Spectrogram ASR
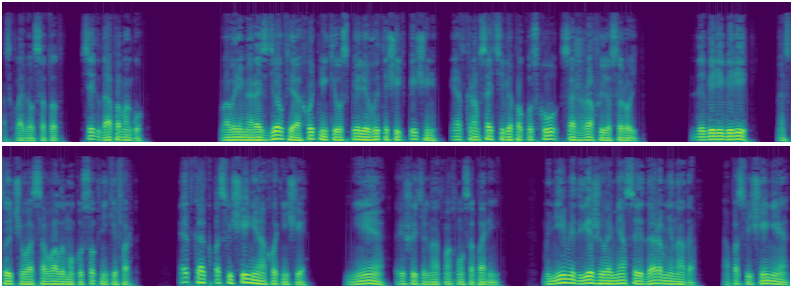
осклабился тот. Всегда помогу. Во время разделки охотники успели вытащить печень и откромсать себе по куску, сожрав ее сырой. «Да бери, бери!» — настойчиво совал ему кусок Никифор. «Это как посвящение охотничье». «Не», — решительно отмахнулся парень. «Мне медвежьего мяса и даром не надо, а посвящение...»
